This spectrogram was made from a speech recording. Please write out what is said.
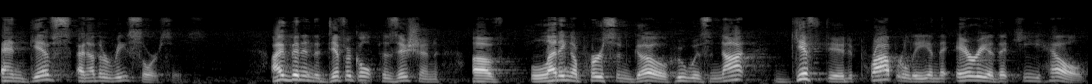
and gifts and other resources. I've been in the difficult position of letting a person go who was not gifted properly in the area that he held.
